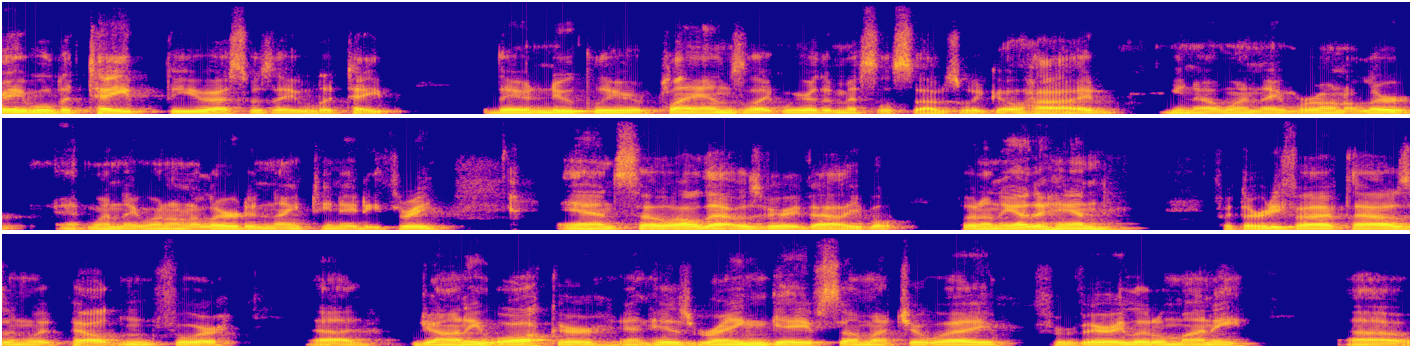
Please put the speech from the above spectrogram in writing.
able to tape. The U.S. was able to tape their nuclear plans, like where the missile subs would go hide. You know, when they were on alert, when they went on alert in 1983, and so all that was very valuable. But on the other hand, for 35,000 with Pelton for uh, Johnnie Walker and his ring gave so much away for very little money. Uh,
